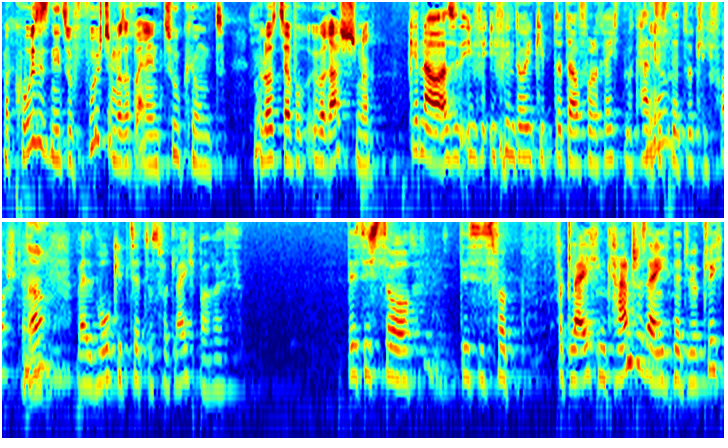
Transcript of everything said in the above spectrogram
Man kann sich nicht so vorstellen, was auf einen zukommt. Man lässt sich einfach überraschen. Genau, also ich, ich finde, ich gebe dir da voll recht. Man kann ja. sich nicht wirklich vorstellen, Nein. weil wo gibt es etwas Vergleichbares? Das ist so, das ist ver vergleichen kannst du es eigentlich nicht wirklich.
